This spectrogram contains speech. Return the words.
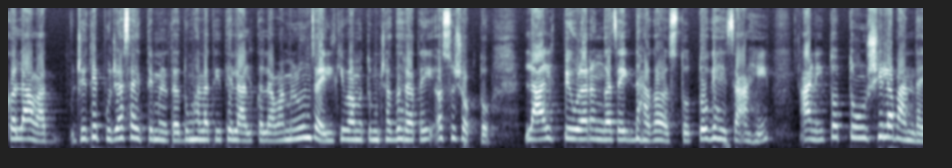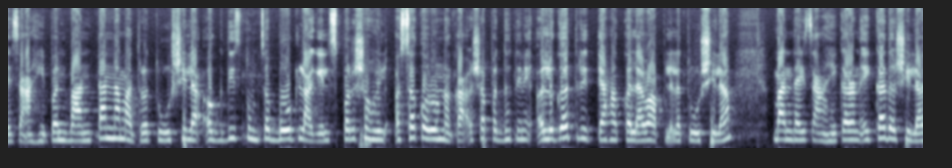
कलावा जिथे पूजा साहित्य मिळतं तुम्हाला तिथे लाल कलावा मिळून जाईल किंवा मग तुमच्या घरातही असू शकतो. लाल पिवळ्या रंगाचा एक धागा असतो तो घ्यायचा आहे आणि तो तुळशीला बांधायचा आहे. पण बांधताना मात्र तुळशीला अगदीच तुमचं बोट लागेल स्पर्श होईल असं करू नका. अशा पद्धतीने अलगदरित्या हा कलावा आपल्याला तुळशीला बांधायचा आहे. कारण एकादशीला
